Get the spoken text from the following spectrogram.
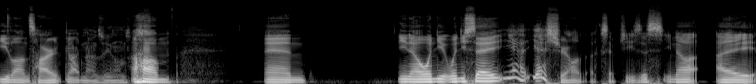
Elon's heart. God knows Elon's. heart. Um, and you know when you when you say yeah yeah sure I'll accept Jesus, you know I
